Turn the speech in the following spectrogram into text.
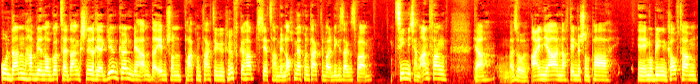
Und dann haben wir noch Gott sei Dank schnell reagieren können. Wir haben da eben schon ein paar Kontakte geknüpft gehabt. Jetzt haben wir noch mehr Kontakte, weil wie gesagt, es war ziemlich am Anfang, ja, also ein Jahr nachdem wir schon ein paar äh, Immobilien gekauft haben.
